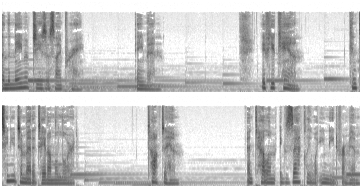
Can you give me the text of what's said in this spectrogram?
In the name of Jesus, I pray. Amen. If you can, continue to meditate on the Lord. Talk to Him and tell Him exactly what you need from Him.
